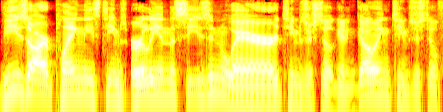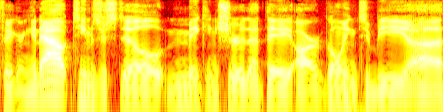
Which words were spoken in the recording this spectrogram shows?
these are playing these teams early in the season where teams are still getting going, teams are still figuring it out, teams are still making sure that they are going to be, uh,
